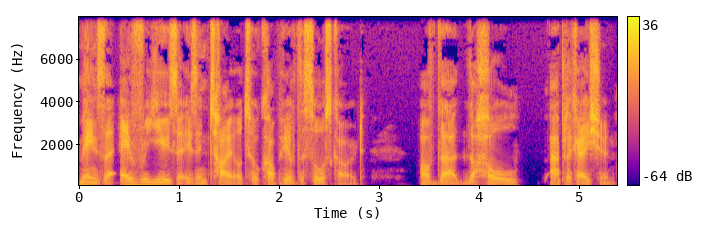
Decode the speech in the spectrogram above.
means that every user is entitled to a copy of the source code of the, the whole application.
